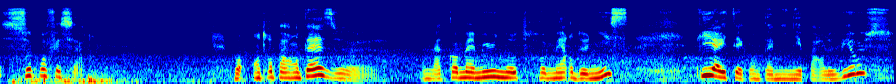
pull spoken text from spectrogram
ce professeur. Bon, entre parenthèses, euh, on a quand même eu notre maire de Nice qui a été contaminée par le virus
